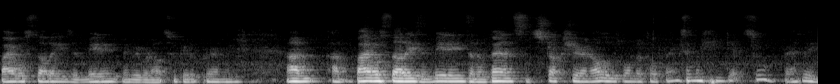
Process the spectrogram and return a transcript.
Bible studies, and meetings. Maybe we're not so good at prayer meetings. And uh, Bible studies and meetings and events and structure and all those wonderful things. And we can get so busy.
